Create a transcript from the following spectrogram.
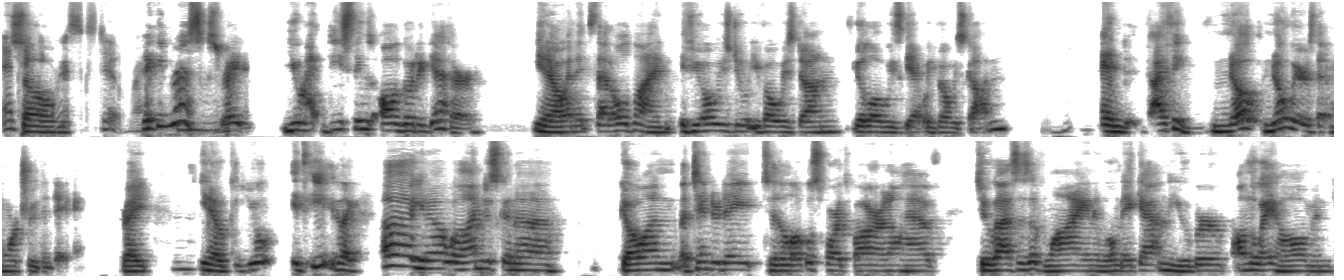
And so- taking risks too right? taking risks mm-hmm. right? You ha- these things all go together you know and it's that old line if you always do what you've always done you'll always get what you've always gotten and i think no nowhere is that more true than dating right Mhm. you know, you'll it's easy like oh you know well i'm just gonna go on a tinder date to the local sports bar and i'll have two glasses of wine and we'll make out in the uber on the way home and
